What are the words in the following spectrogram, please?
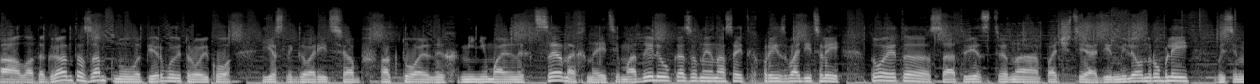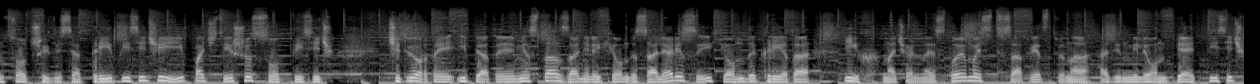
а «Лада Гранта» замкнула первую тройку. Если говорить об актуальных минимальных ценах на эти модели, указанные на сайтах производителей, то это, соответственно, почти 1 миллион рублей, 863 тысячи и почти 600 тысяч. Четвертое и пятое места заняли Hyundai Solaris и Hyundai Creta. Их начальная стоимость, соответственно, 1 миллион 5 тысяч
